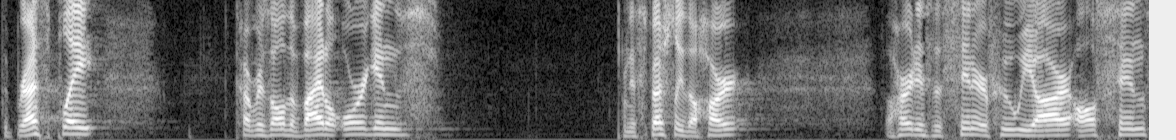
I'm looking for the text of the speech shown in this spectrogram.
The breastplate covers all the vital organs, and especially the heart. The heart is the center of who we are. All sins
